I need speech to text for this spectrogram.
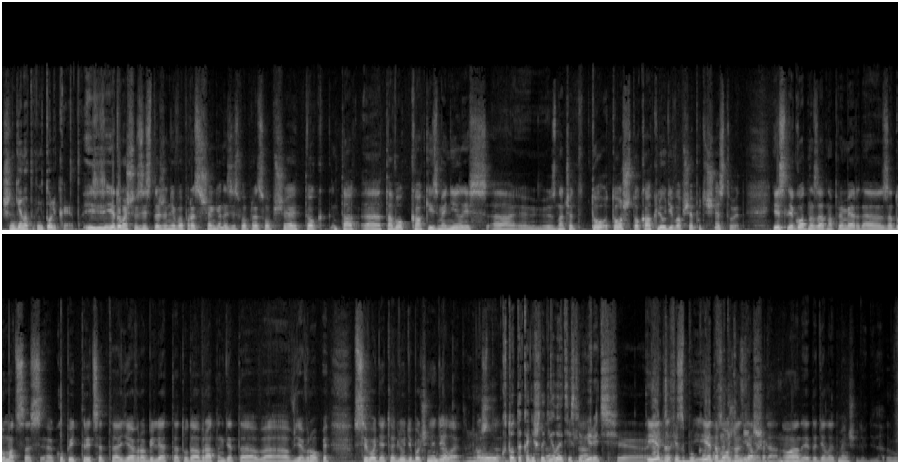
Шенген это не только это. И я думаю, что здесь даже не вопрос Шенгена, здесь вопрос вообще то, то, э, того, как изменились, э, значит, то, то, что как люди вообще путешествуют. Если год назад, например, задуматься купить 30 70 евро билет туда-обратно где-то в, в Европе, сегодня это люди больше не делают. Ну, просто. кто-то, конечно, да? делает, если да. верить э, и это, Facebook. И это можно сделать, да, но это делает меньше людей. Да. Вот.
